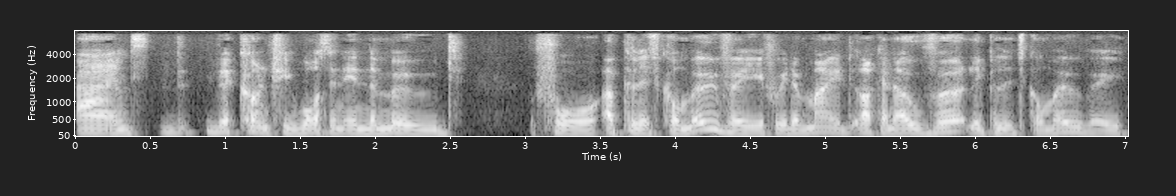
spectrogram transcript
and th- the country wasn't in the mood for a political movie. If we'd have made like an overtly political movie,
